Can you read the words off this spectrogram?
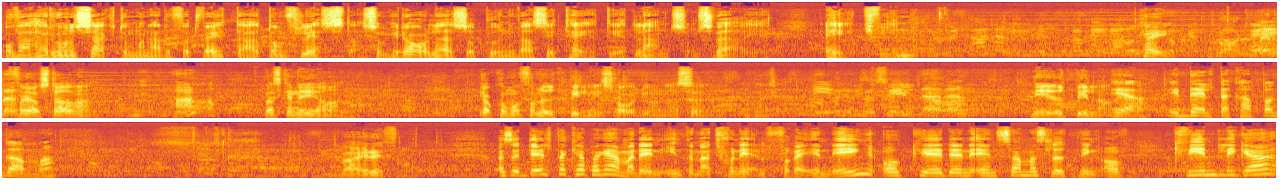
Och vad hade hon sagt om hon hade fått veta att de flesta som idag läser på universitet i ett land som Sverige är kvinnor? Hej, får jag störa? Ha? Vad ska ni göra? Jag kommer från Utbildningsradion. Alltså. Ni är utbildare? Ja, i Delta Kappa Gamma. Vad är det för något? Alltså Delta Kappa Gamma är en internationell förening och eh, den är en sammanslutning av kvinnliga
